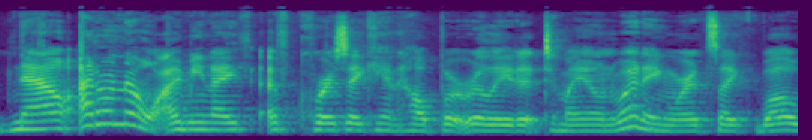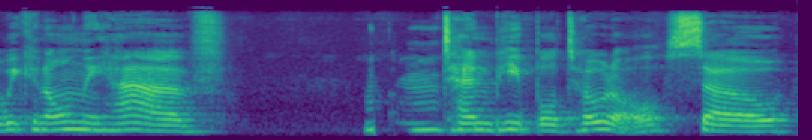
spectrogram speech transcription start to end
now I don't know. I mean, I of course I can't help but relate it to my own wedding where it's like, well, we can only have mm-hmm. 10 people total. So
